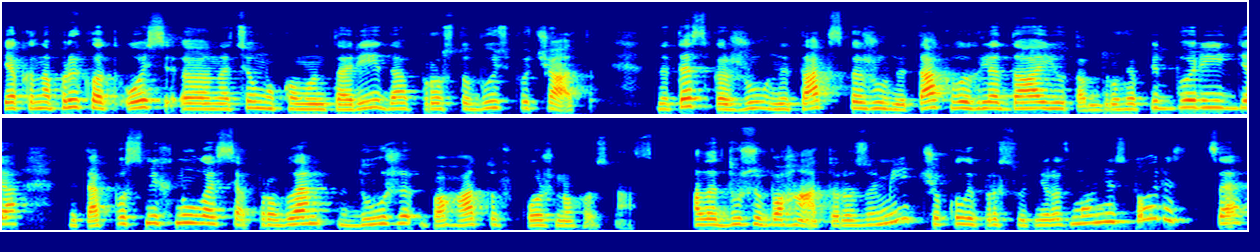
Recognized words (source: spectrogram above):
як, наприклад, ось е, на цьому коментарі, да, просто боюсь почати. Не те скажу, не так скажу, не так виглядаю, там друге підборіддя, не так посміхнулася. Проблем дуже багато в кожного з нас. Але дуже багато розуміють, що коли присутні розмовні сторіс, це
